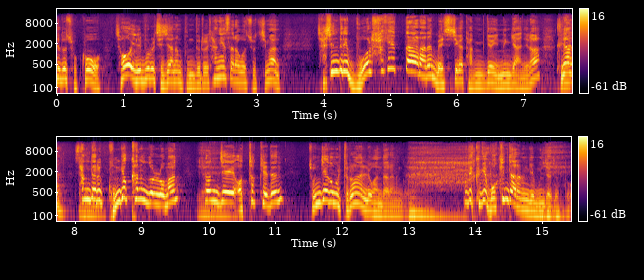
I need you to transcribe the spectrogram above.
해도 좋고 저 일부를 지지하는 분들을 향해서라고 좋지만 자신들이 뭘 하겠다라는 메시지가 담겨 있는 게 아니라 그냥 상대를 공격하는 걸로만 현재 어떻게든 존재감을 드러내려고 한다라는 거예요. 근데 그게 먹힌다라는 게 문제죠 또.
